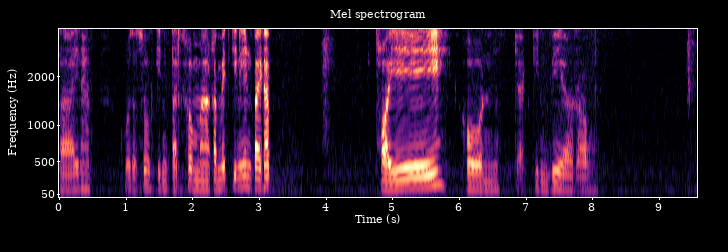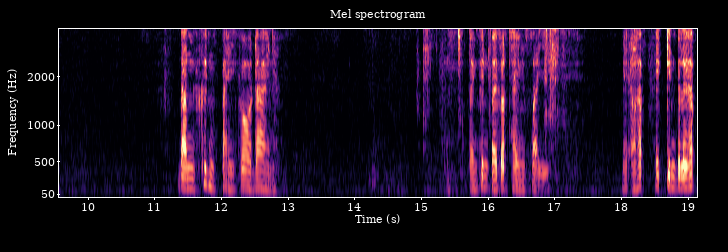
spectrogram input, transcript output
ซ้ายนะครับคู่ต่อสู้กินตัดเข้ามากระเม็ดกินขึ้นไปครับ ถอยโคน จะกินเบี้ยเรา ดันขึ้นไปก็ได้นะ ดันขึ้นไปก็แทงใส่ ไม่เอาครับ ให้กินไปเลยครับ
